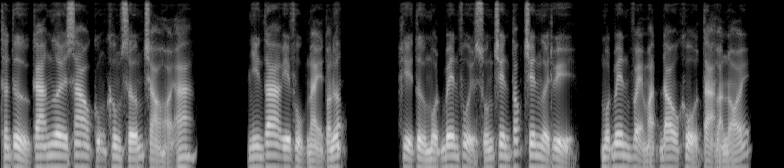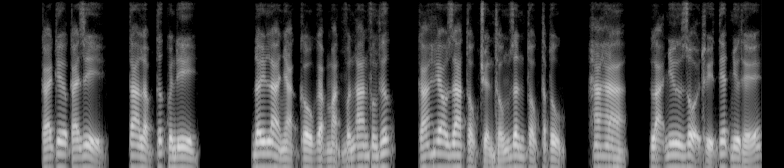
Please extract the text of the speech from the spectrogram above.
Thân tử ca ngươi sao cũng không sớm chào hỏi a? Nhìn ta y phục này to nước. Thì từ một bên phủi xuống trên tóc trên người thủy, một bên vẻ mặt đau khổ tả hoàn nói. Cái kia cái gì, ta lập tức quên đi. Đây là nhạc cầu gặp mặt vấn an phương thức, cá heo gia tộc truyền thống dân tộc tập tục, ha ha, lại như dội thủy tiết như thế.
